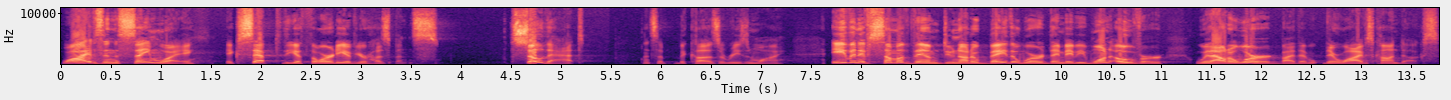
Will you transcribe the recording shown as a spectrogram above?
Wives, in the same way, accept the authority of your husbands, so that, that's a because, a reason why, even if some of them do not obey the word, they may be won over without a word by the, their wives' conducts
